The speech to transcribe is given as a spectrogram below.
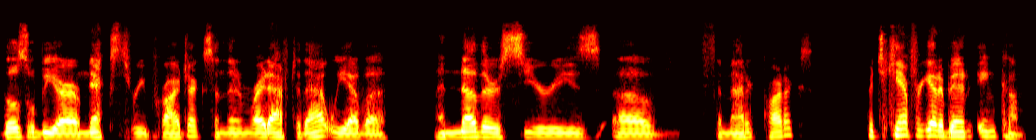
those will be our next three projects. And then right after that, we have a another series of thematic products. But you can't forget about income.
